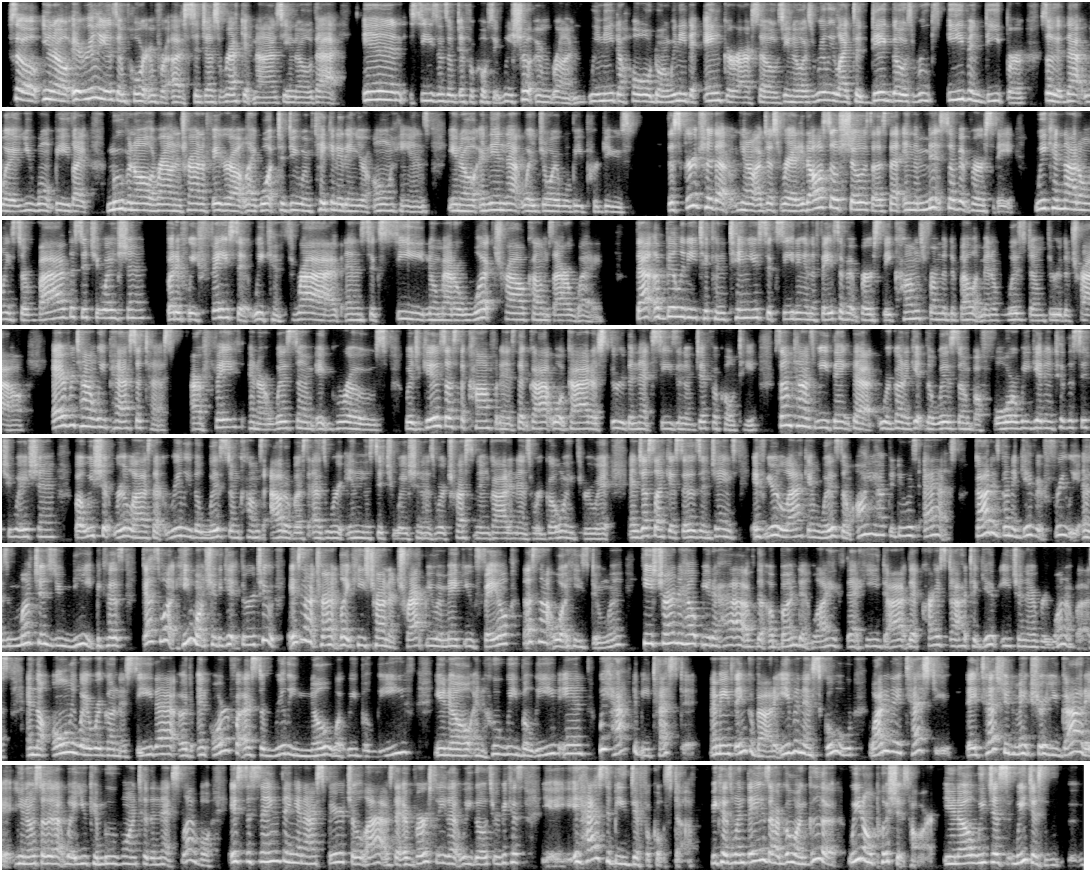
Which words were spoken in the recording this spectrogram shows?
So, you know, it really is important for us to just recognize, you know, that in seasons of difficulty, we shouldn't run. We need to hold on. We need to anchor ourselves. You know, it's really like to dig those roots even deeper so that that way you won't be like moving all around and trying to figure out like what to do and taking it in your own hands, you know, and then that way joy will be produced. The scripture that, you know, I just read, it also shows us that in the midst of adversity, we can not only survive the situation, but if we face it, we can thrive and succeed no matter what trial comes our way. That ability to continue succeeding in the face of adversity comes from the development of wisdom through the trial. Every time we pass a test, our faith and our wisdom, it grows, which gives us the confidence that God will guide us through the next season of difficulty. Sometimes we think that we're going to get the wisdom before we get into the situation, but we should realize that really the wisdom comes out of us as we're in the situation, as we're trusting in God, and as we're going through it. And just like it says in James, if you're lacking wisdom, all you have to do is ask. God is going to give it freely as much as you need because guess what? He wants you to get through too. It's not trying like he's trying to trap you and make you fail. That's not what he's doing. He's trying to help you to have the abundant life that he died, that Christ died to give each and every one of us. And the only way we're going to see that, uh, in order for us to really know what we believe, you know, and who we believe in, we have to be tested. I mean, think about it. Even in school, why do they test you? They test you to make sure you got it, you know, so that way you can move on to the next level. It's the same thing in our spiritual lives, the adversity that we go through, because it has to be difficult stuff. Because when things are going good, we don't push as hard, you know, we just, we just,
